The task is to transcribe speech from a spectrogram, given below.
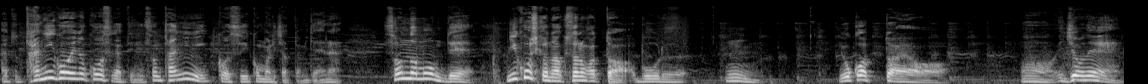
あと谷越えのコースがあってね、その谷に1個吸い込まれちゃったみたいな。そんなもんで、2個しかなくさなかった、ボール。うん。よかったよ。うん。一応ね、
